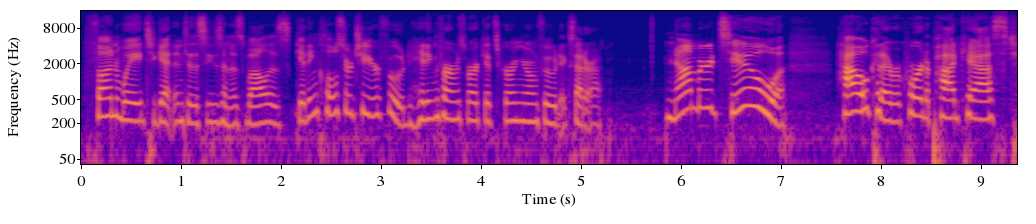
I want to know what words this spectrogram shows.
fun way to get into the season as well as getting closer to your food, hitting the farmers markets, growing your own food, etc. Number two, how could I record a podcast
